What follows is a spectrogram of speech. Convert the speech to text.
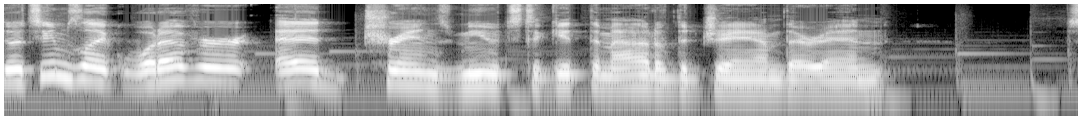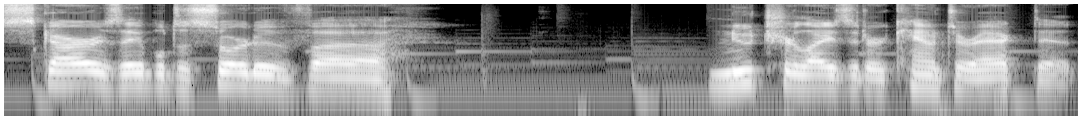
So it seems like whatever Ed transmutes to get them out of the jam they're in, Scar is able to sort of uh, neutralize it or counteract it.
